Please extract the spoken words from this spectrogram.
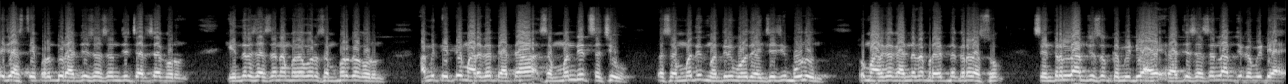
त्याची जास्त आहे. परंतु राज्य शासनाची चर्चा करून केंद्र शासनाबरोबर संपर्क करून आम्ही तेथे मार्ग त्या त्या संबंधित सचिव व संबंधित मंत्री महोदय यांच्याशी बोलून तो मार्ग काढण्याचा प्रयत्न करत असतो. सेंट्रलला आमची सब कमिटी आहे राज्य शासनाला आमची कमिटी आहे.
